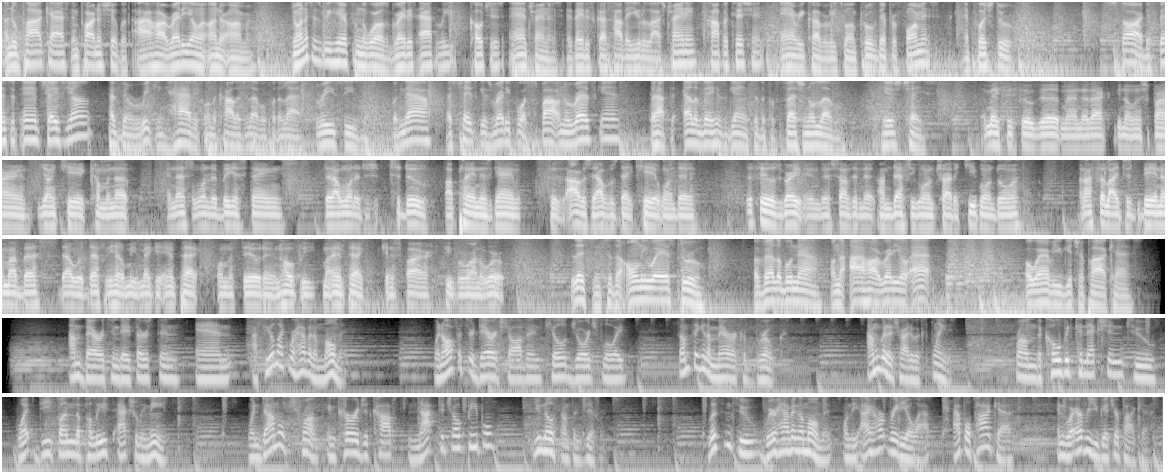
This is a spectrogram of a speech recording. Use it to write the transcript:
a new podcast in partnership with iHeartRadio and Under Armour. Join us as we hear from the world's greatest athletes, coaches, and trainers as they discuss how they utilize training, competition, and recovery to improve their performance and push through. Star defensive end Chase Young has been wreaking havoc on the college level for the last three seasons. But now, as Chase gets ready for a spot on the Redskins, he'll have to elevate his game to the professional level. Here's Chase. It makes me feel good, man, that I, you know, inspiring young kid coming up. And that's one of the biggest things that I wanted to, to do by playing this game. Because obviously I was that kid one day. It feels great, and there's something that I'm definitely going to try to keep on doing. And I feel like just being at my best, that would definitely help me make an impact on the field, and hopefully my impact can inspire people around the world. Listen to The Only Way Is Through. Available now on the iHeartRadio app or wherever you get your podcasts. I'm Baratunde Thurston, and I feel like we're having a moment. When Officer Derek Chauvin killed George Floyd, something in America broke. I'm going to try to explain it. From the COVID connection to what defund the police actually means. When Donald Trump encourages cops not to choke people, you know something's different. Listen to We're Having a Moment on the iHeartRadio app, Apple Podcast, and wherever you get your podcast.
